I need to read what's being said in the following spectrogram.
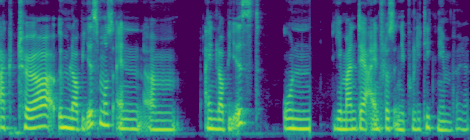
Akteur im Lobbyismus, ein, ähm, ein Lobbyist und jemand, der Einfluss in die Politik nehmen will.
